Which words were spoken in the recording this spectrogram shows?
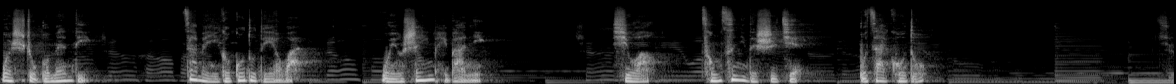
我是主播 Mandy，在每一个孤独的夜晚，我用声音陪伴你，希望从此你的世界。不再孤独。就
